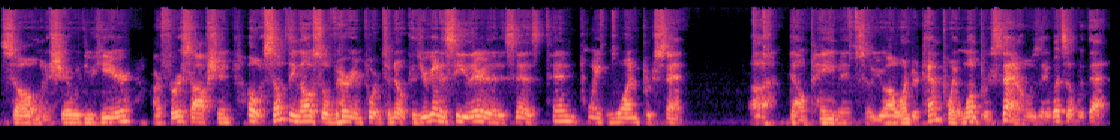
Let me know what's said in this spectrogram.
So I'm going to share with you here our first option. Oh, something also very important to note because you're going to see there that it says 10.1% uh, down payment. So you all wonder 10.1%, Jose, what's up with that?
